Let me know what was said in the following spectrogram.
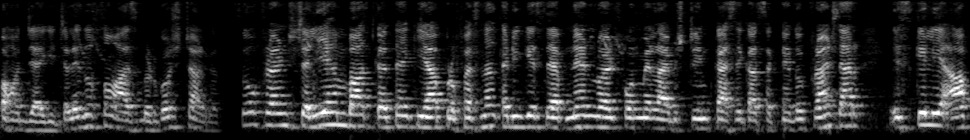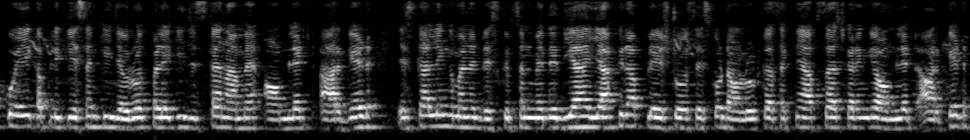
पहुँच जाएगी। चलिए दोस्तों, आज वीडियो को स्टार्ट करते हैं। सो फ्रेंड्स चलिए हम बात करते हैं कि आप प्रोफेशनल तरीके से अपने एंड्रॉइड फ़ोन में लाइव स्ट्रीम कैसे कर सकते हैं। तो फ्रेंड्स यार, इसके लिए आपको एक एप्लीकेशन की ज़रूरत पड़ेगी, जिसका नाम है ऑमलेट आर्गेड इसका लिंक मैंने डिस्क्रिप्शन में दे दिया है, या फिर आप प्ले स्टोर से इसको डाउनलोड कर सकते हैं। आप सर्च करेंगे ऑमलेट आर्केड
